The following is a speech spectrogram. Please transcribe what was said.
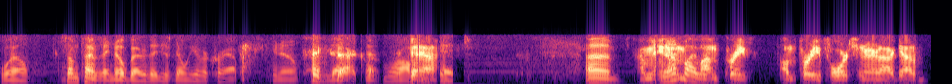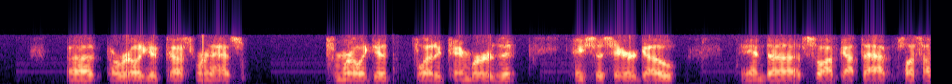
Well, sometimes they know better; they just don't give a crap. You know, Exactly. that's more often Yeah. the case. Um, I mean, Yeah, I'm that's why we- I'm pretty I'm pretty fortunate. I got a uh, a really good customer that has some really good flooded timber that he says here go, and uh, so I've got that. Plus, I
